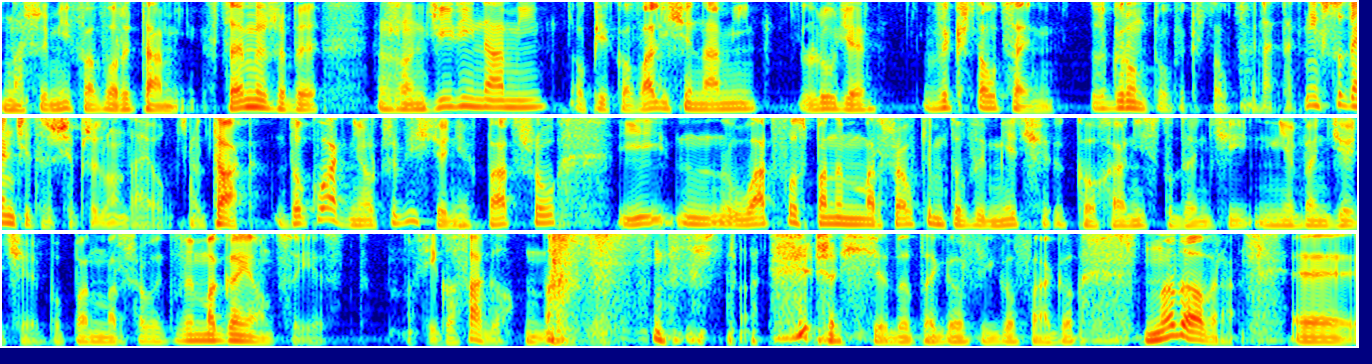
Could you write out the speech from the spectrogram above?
naszymi faworytami. Chcemy, żeby rządzili nami, opiekowali się nami ludzie wykształceni, z gruntu wykształceni. Tak, tak. Niech studenci też się przyglądają. Tak, dokładnie, oczywiście, niech patrzą i mm, łatwo z panem marszałkiem to wy mieć, kochani studenci, nie będziecie, bo pan marszałek wymagający jest. No figo fago. No, żeś się do tego figofago. No dobra. E,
